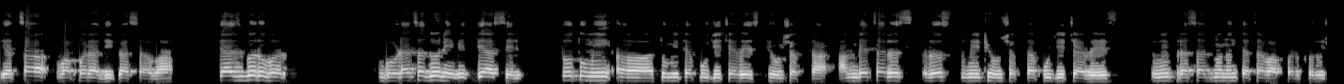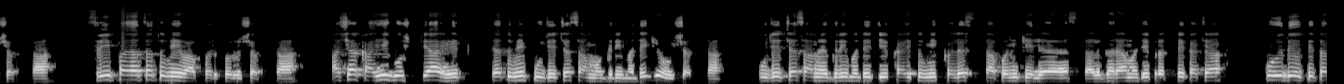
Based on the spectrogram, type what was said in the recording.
याचा वापर अधिक असावा. त्याचबरोबर गोडाचा जो नैवेद्य असेल तो तुम्ही तुम्ही त्या पूजेच्या वेळेस ठेवू शकता. आंब्याचा रस रस तुम्ही ठेवू शकता पूजेच्या वेळेस. तुम्ही प्रसाद म्हणून त्याचा वापर करू शकता. श्रीफळाचा तुम्ही वापर करू शकता. अशा काही गोष्टी आहेत त्या तुम्ही पूजेच्या सामग्रीमध्ये घेऊ शकता. पूजेच्या सामग्रीमध्ये जे काही तुम्ही कलश स्थापन केले असताल घरामध्ये प्रत्येकाच्या कुळदेवतेचा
